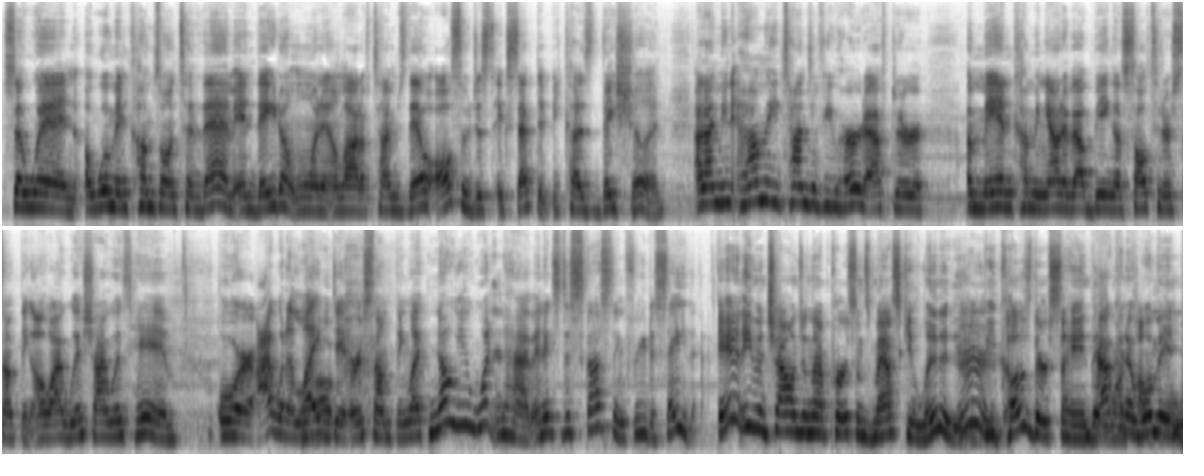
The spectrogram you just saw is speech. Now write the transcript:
So when a woman comes on to them and they don't want it, a lot of times they'll also just accept it because they should. And I mean, how many times have you heard after a man coming out about being assaulted or something? Oh, I wish I was him or I would have liked it or something. Like, no, you wouldn't have. And it's disgusting for you to say that. And even challenging that person's masculinity mm. because they're saying they how can a woman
